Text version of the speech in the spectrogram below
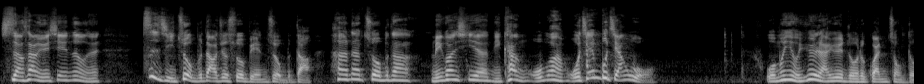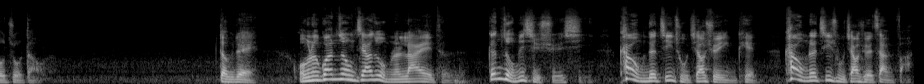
市场上有一些那种人，自己做不到就说别人做不到，哈，那做不到没关系啊。你看我不，我今天不讲我，我们有越来越多的观众都做到了，对不对？我们的观众加入我们的 Light，跟着我们一起学习，看我们的基础教学影片，看我们的基础教学战法，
